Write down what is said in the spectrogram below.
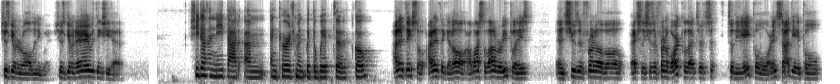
she was giving her all anyway. She was giving everything she had. She doesn't need that um, encouragement with the whip to go. I didn't think so. I didn't think at all. I watched a lot of her replays, and she was in front of. Uh, actually, she was in front of art collector to the eight pole or inside the eight pole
